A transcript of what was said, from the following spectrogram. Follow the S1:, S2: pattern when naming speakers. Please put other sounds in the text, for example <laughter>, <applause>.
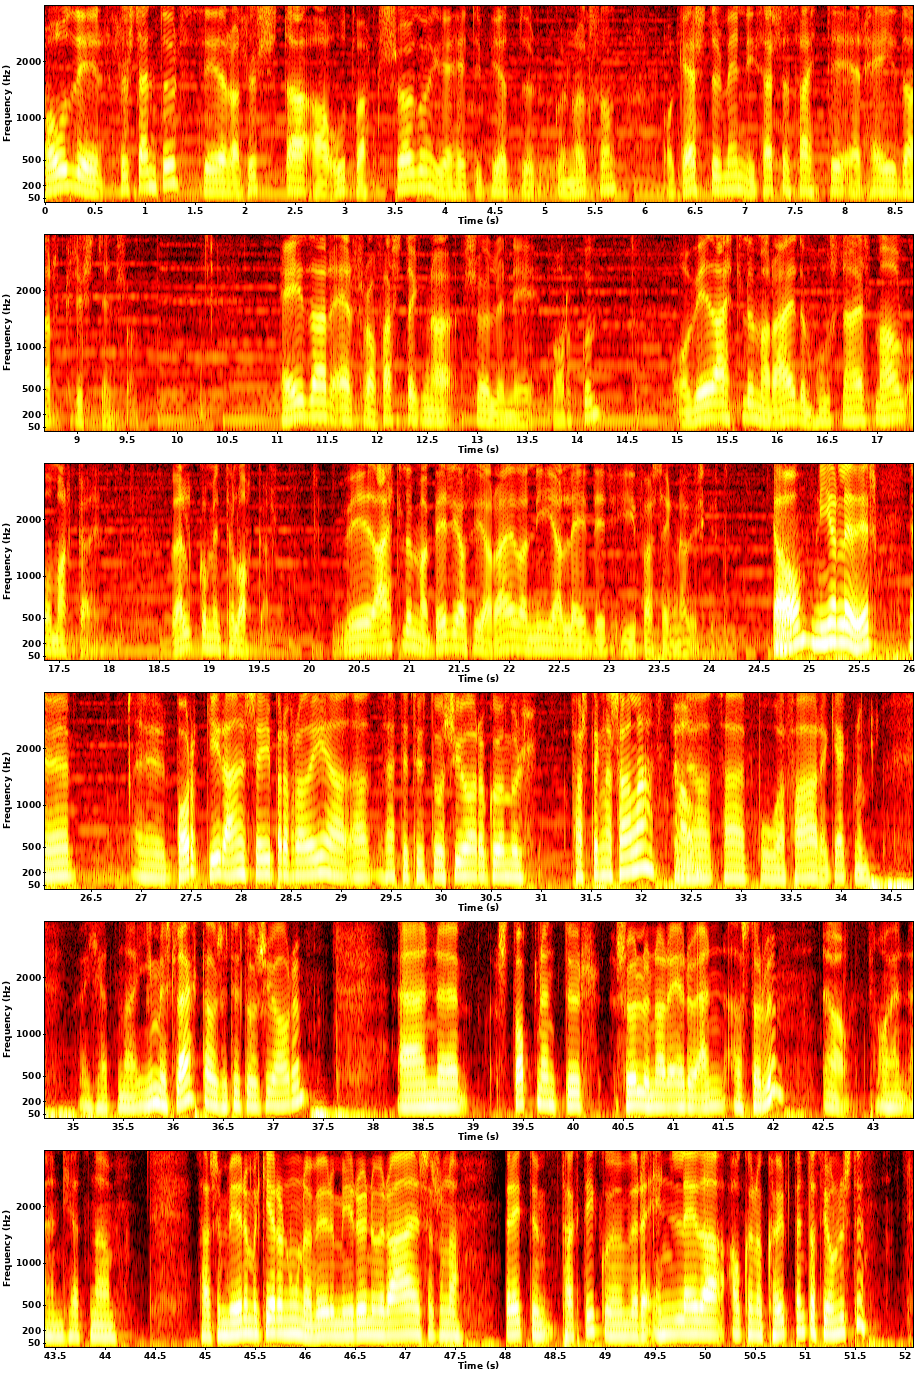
S1: Góðir hlustendur, þið er að hlusta á útvart sögu, ég heiti Pétur Gunnlaugsson og gestur minn í þessum þætti er Heiðar Kristinsson. Heiðar er frá fastegna sölinni Borgum og við ætlum að ræðum húsnæðismál og markaðin. Velkomin til okkar. Við ætlum að byrja á því að ræða nýja leiðir í fastegna viðskiptum.
S2: Já, nýjar leiðir. Uh, borgir aðeins segi bara frá því að, að þetta er 27 ára gömul fastegna sala. Þannig að það er búið að fara gegnum hérna ímislegt á þessu 27 árum. En uh, stopnendur sölunar eru enn að störfum.
S1: Já.
S2: En, en hérna það sem við erum að gera núna, við erum í raun og veru aðeins að svona breytum taktík og við höfum verið að innleiða ákveðna kaupenda þjónustu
